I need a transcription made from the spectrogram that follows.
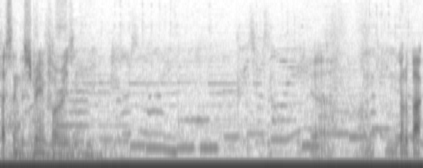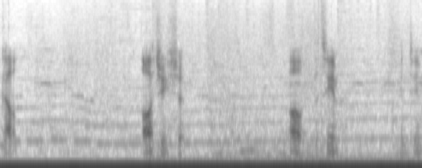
Testing the stream for a reason. Yeah, I'm, I'm gonna back out. Oh, actually, shit. Oh, the team. Fucking team.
